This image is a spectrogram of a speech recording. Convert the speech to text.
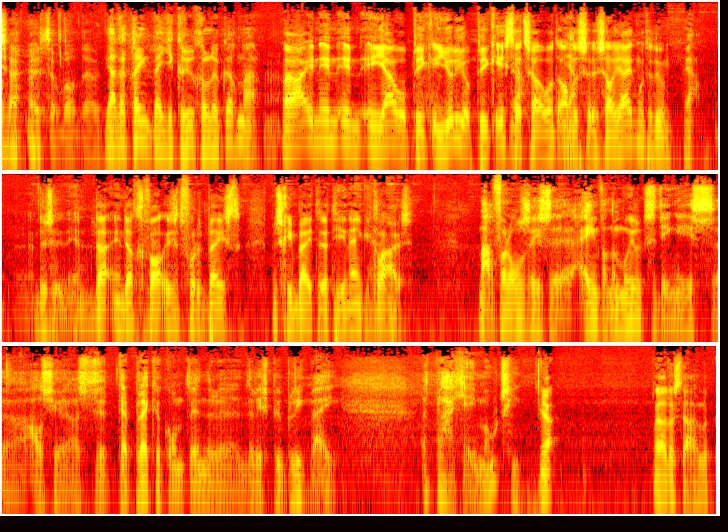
zijn wel. meestal wel dood. Ja, dat klinkt een beetje cru gelukkig, maar... Nou, in, in, in, in jouw optiek, in jullie optiek is dat zo, want anders zal jij het moeten doen. Ja. Dus in dat geval is het voor het beest misschien beter dat hij in één keer klaar is. Maar voor ons is eh, een van de moeilijkste dingen is eh, als, je, als je ter plekke komt en er, eh, er is publiek bij. Het plaatje emotie. Ja, nou dat is duidelijk.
